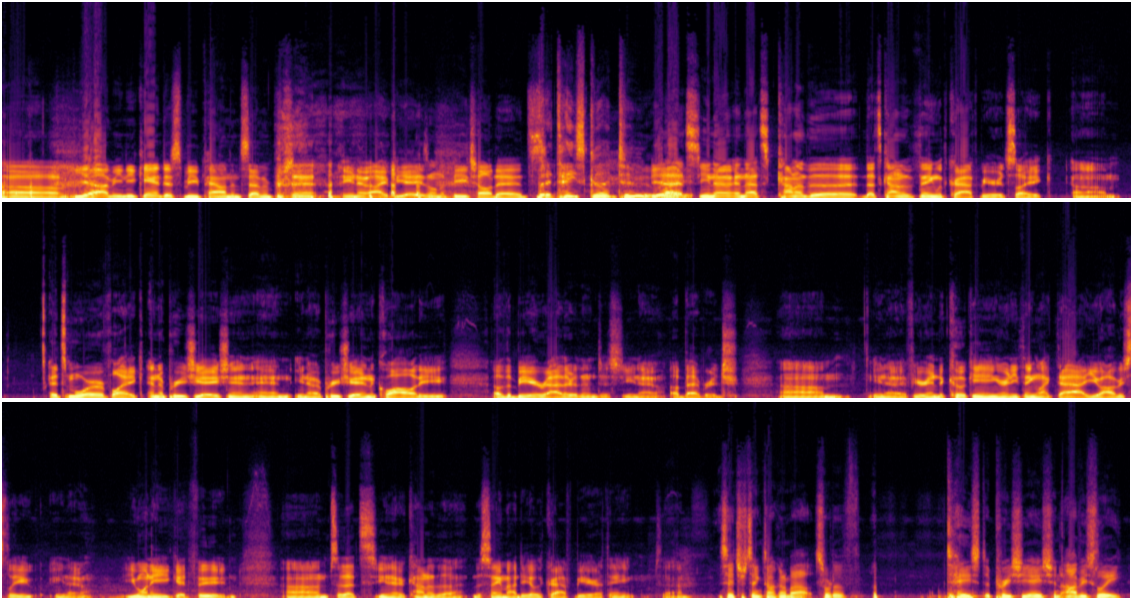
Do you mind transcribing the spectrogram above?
So, um, yeah, I mean, you can't just be pounding 7%, you know, IPAs on the beach all day. It's, But it tastes good too. yeah, Like, it's you know, and that's kind of the that's kind of the thing with craft beer. It's like um, it's more of like an appreciation and you know appreciating the quality of the beer rather than just you know a beverage. Um, you know, if you're into cooking or anything like that, you obviously you know you want to eat good food. Um, so that's you know kind of the the same idea with craft beer, I think. So it's interesting talking about sort of a taste appreciation. Obviously,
